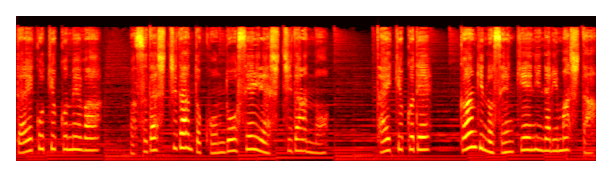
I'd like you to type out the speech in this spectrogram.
第5局目は、増田七段と近藤誠也七段の対局で雁木の戦型になりました。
